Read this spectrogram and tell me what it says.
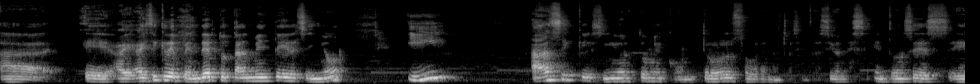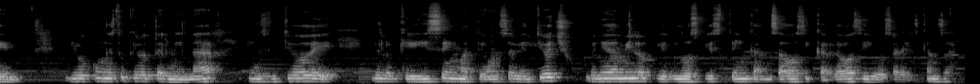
uh, eh, hay que depender totalmente del Señor y hace que el Señor tome control sobre nuestras situaciones. Entonces, eh, yo con esto quiero terminar en el sentido de, lo que dice en Mateo 11, 28. Venid a mí los que, los que estén cansados y cargados y os haré descansar.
